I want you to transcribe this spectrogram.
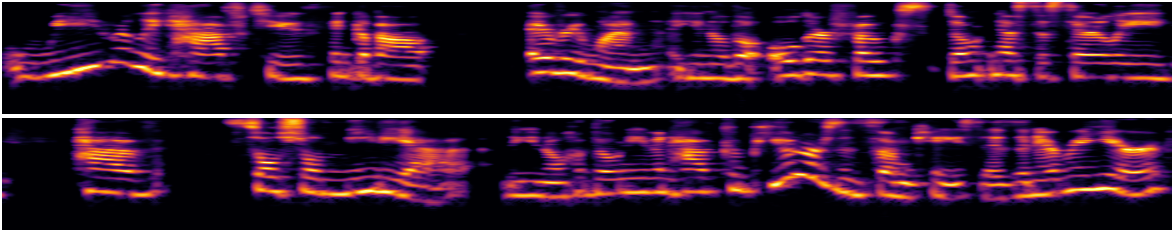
we really have to think about everyone. You know, the older folks don't necessarily have social media, you know, don't even have computers in some cases. And every year,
